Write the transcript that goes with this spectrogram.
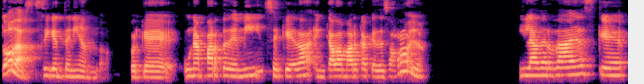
todas siguen teniendo porque una parte de mí se queda en cada marca que desarrollo. Y la verdad es que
